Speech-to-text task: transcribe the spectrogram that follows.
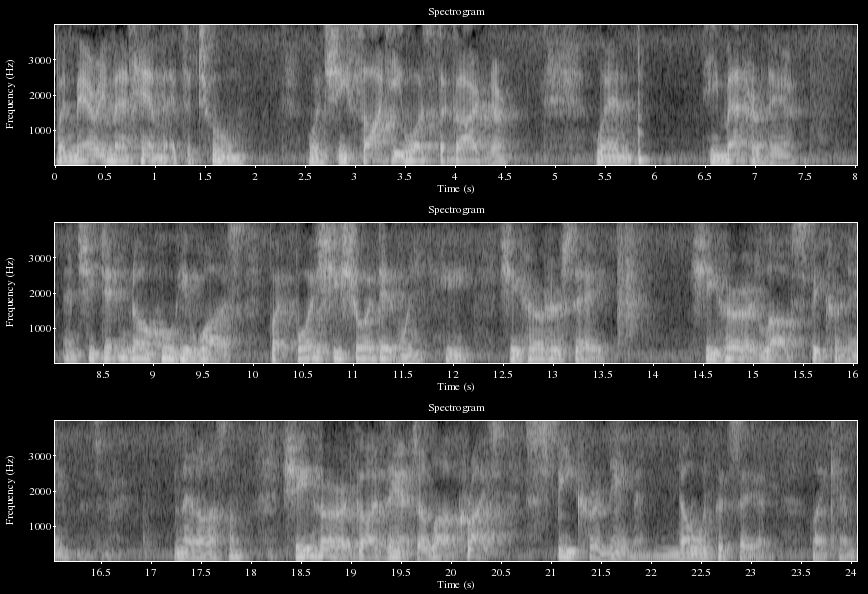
when Mary met Him at the tomb, when she thought He was the gardener, when He met her there, and she didn't know who He was, but boy, she sure did when He she heard her say, she heard love speak her name. That's right. Isn't that awesome? She heard God's answer, love, Christ, speak her name, and no one could say it like him.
